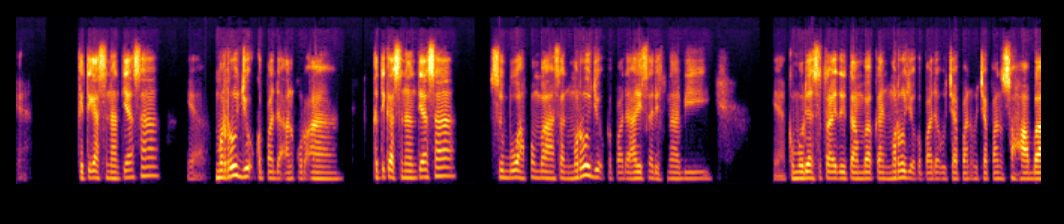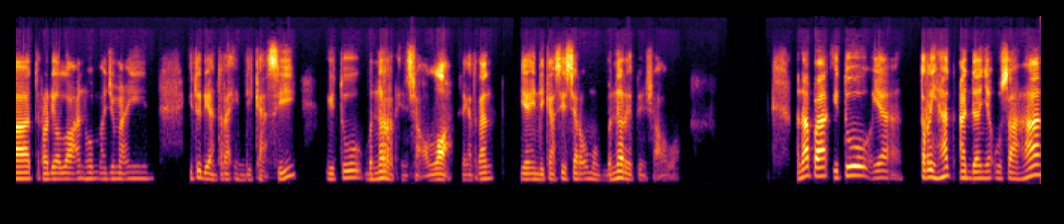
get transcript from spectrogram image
Ya. Ketika senantiasa ya merujuk kepada Al-Qur'an, ketika senantiasa sebuah pembahasan merujuk kepada hadis-hadis Nabi, ya, kemudian setelah itu ditambahkan merujuk kepada ucapan-ucapan sahabat radhiyallahu anhum ajma'in. Itu di antara indikasi itu benar insya Allah. Saya katakan ya indikasi secara umum. Benar itu insya Allah. Kenapa? Itu ya terlihat adanya usaha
